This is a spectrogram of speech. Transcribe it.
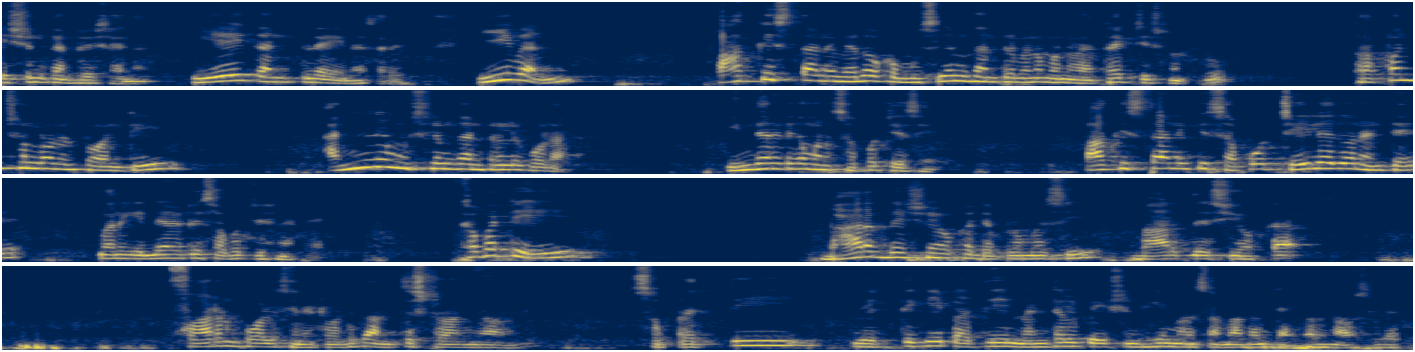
ఏషియన్ కంట్రీస్ అయినా ఏ కంట్రీ అయినా సరే ఈవెన్ పాకిస్తాన్ మీద ఒక ముస్లిం కంట్రీ మీద మనం అటాక్ చేసినప్పుడు ప్రపంచంలో ఉన్నటువంటి అన్ని ముస్లిం కంట్రీలు కూడా ఇండైరెక్ట్గా మనం సపోర్ట్ చేసాయి పాకిస్తాన్కి సపోర్ట్ చేయలేదు అని అంటే మనకి ఇండైరెక్ట్గా సపోర్ట్ చేసినట్టే. కాబట్టి భారతదేశం యొక్క డిప్లొమసీ భారతదేశం యొక్క ఫారెన్ పాలసీ అనేటువంటిది అంత స్ట్రాంగ్గా ఉంది. సో ప్రతి వ్యక్తికి ప్రతి మెంటల్ పేషెంట్కి మనం సమాధానం చెప్పాల్సిన అవసరం లేదు.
